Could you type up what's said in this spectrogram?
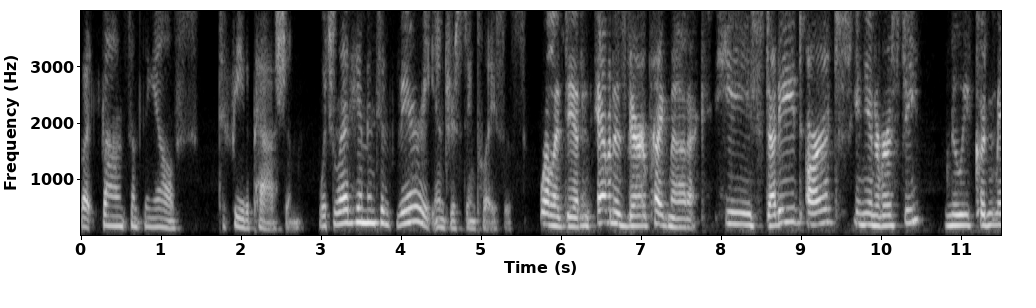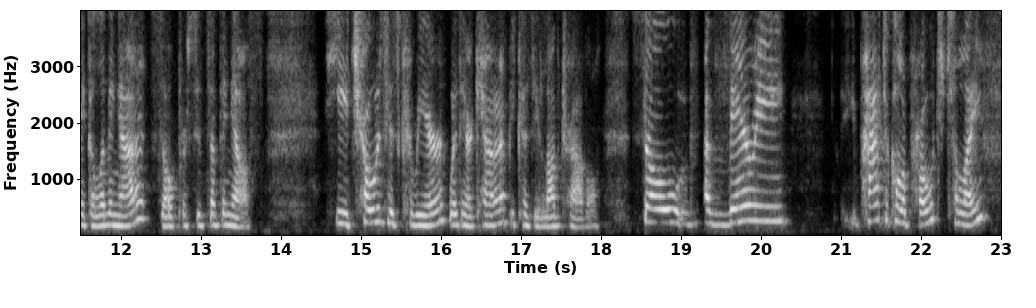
but found something else to feed a passion, which led him into very interesting places. Well, it did. And Evan is very pragmatic. He studied art in university, knew he couldn't make a living at it, so pursued something else. He chose his career with Air Canada because he loved travel. So, a very practical approach to life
